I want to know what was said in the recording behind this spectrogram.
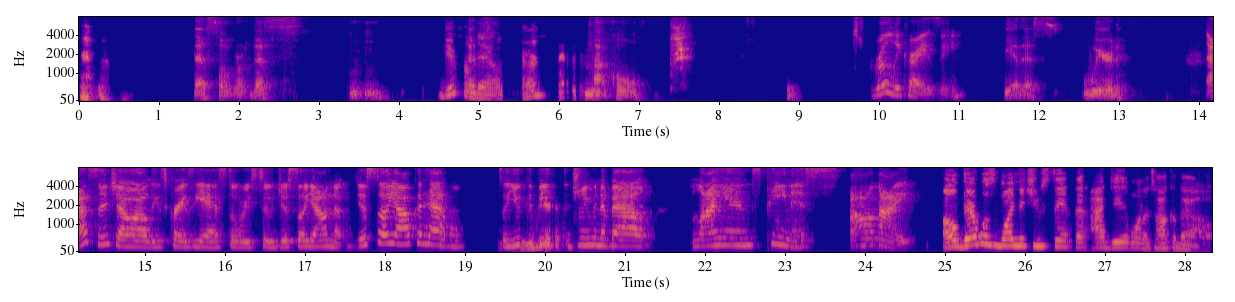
That's so gross. That's mm-mm. get from down there. That is not cool. It's really crazy. Yeah, that's weird. I sent y'all all these crazy ass stories too, just so y'all know, just so y'all could have them, so you could be dreaming about lion's penis all night. Oh, there was one that you sent that I did want to talk about.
